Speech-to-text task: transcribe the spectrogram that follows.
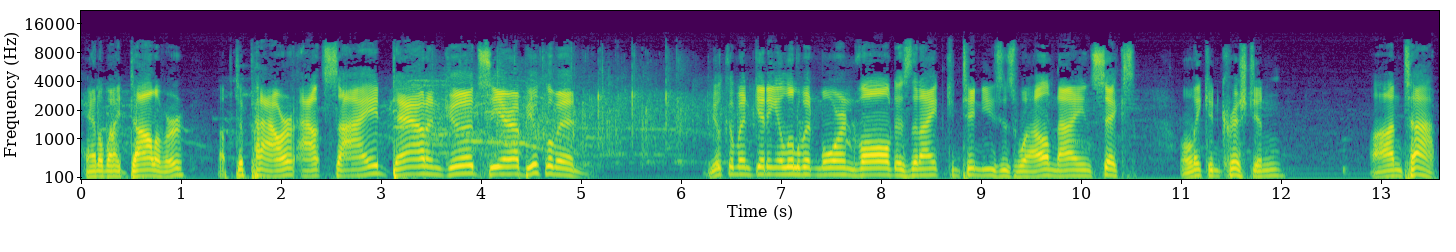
Handled by Dolliver. Up to power. Outside. Down and good. Sierra Buchelman. Buchelman getting a little bit more involved as the night continues as well. 9 6. Lincoln Christian on top.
